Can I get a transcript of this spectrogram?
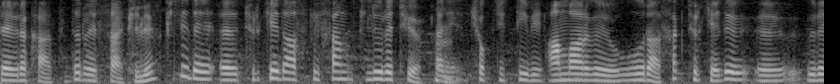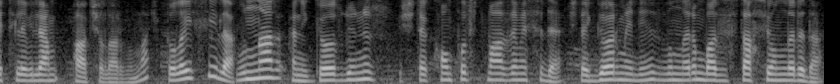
devre kartıdır vesaire. pili Pili de e, Türkiye'de Aspilsan pil üretiyor. Hani çok ciddi bir ambargoya uğrarsak Türkiye'de e, üretilebilen parçalar bunlar. Dolayısıyla bunlar hani gördüğünüz işte kompozit malzemesi de işte görmediğiniz bunların baz istasyonları da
